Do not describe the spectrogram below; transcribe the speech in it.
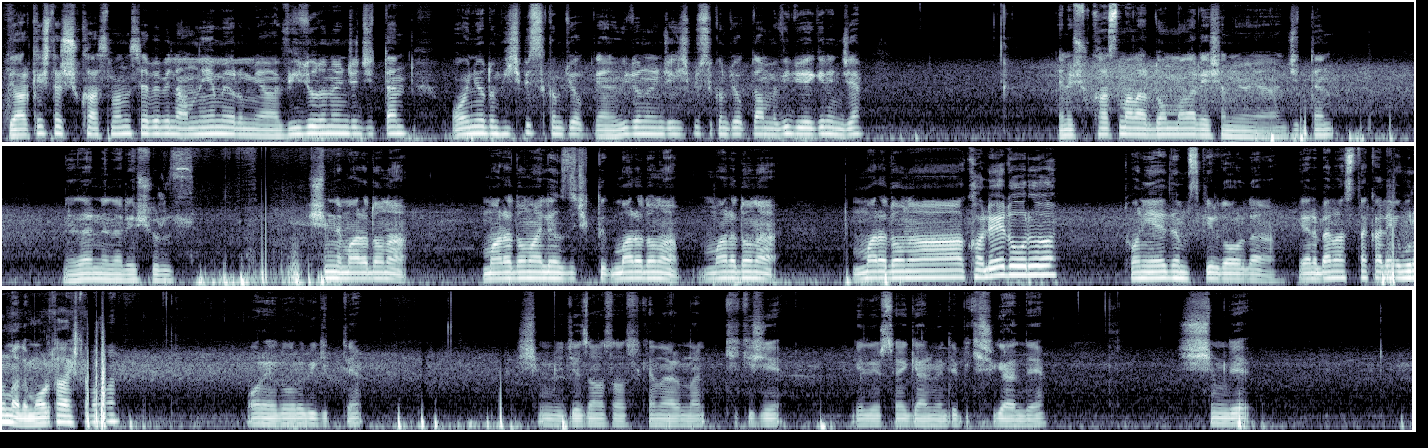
Ya arkadaşlar şu kasmanın sebebini anlayamıyorum ya. Videodan önce cidden oynuyordum. Hiçbir sıkıntı yoktu yani. Videodan önce hiçbir sıkıntı yoktu ama videoya girince yani şu kasmalar donmalar yaşanıyor ya. Cidden neler neler yaşıyoruz. Şimdi Maradona. Maradona ile hızlı çıktık. Maradona. Maradona. Maradona kaleye doğru. Tony Adams girdi orada. Yani ben aslında kaleye vurmadım. Orta açtım ama oraya doğru bir gitti. Şimdi ceza sahası kenarından iki kişi gelirse gelmedi. Bir kişi geldi. Şimdi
